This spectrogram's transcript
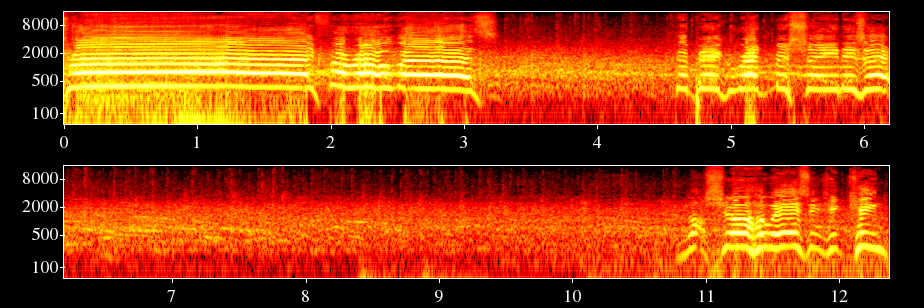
Try for Rovers! The big red machine, is it? Not sure who it is. Is it King?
